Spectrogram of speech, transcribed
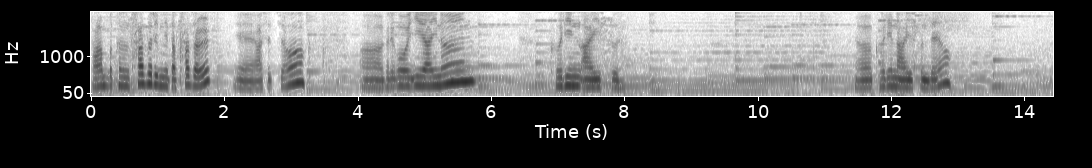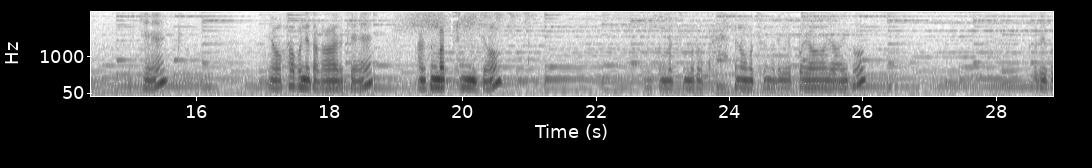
다음부터는 사절입니다. 사절. 예, 아셨죠? 아, 그리고 이 아이는 그린 아이스. 어, 그린 아이스인데요. 이렇게, 요 화분에다가 이렇게 안성맞춤이죠. 안성맞춤으로 딱 해놓은 것처럼 예뻐요. 요 아이고. 그리고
